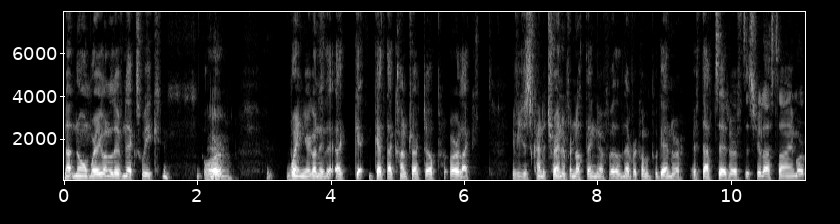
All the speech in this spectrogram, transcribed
not knowing where you're going to live next week, or Mm. when you're going to like get get that contract up, or like if you're just kind of training for nothing, if it'll never come up again, or if that's it, or if this is your last time, or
